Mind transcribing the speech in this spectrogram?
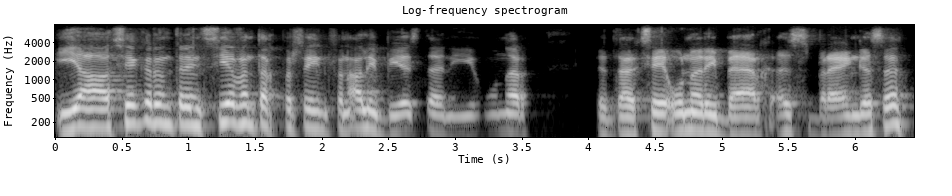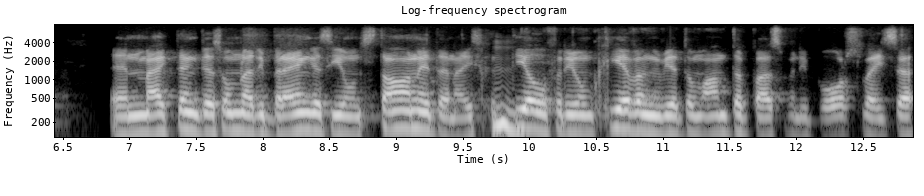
Ja, seker omtrent 70% van al die beeste in hier onder dit ek sê onder die berg is brangusse En maar ek dink dis omdat die brangus hier ontstaan het en hy's Mm. geteel vir die omgewing weet om aan te pas met die borsluise,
